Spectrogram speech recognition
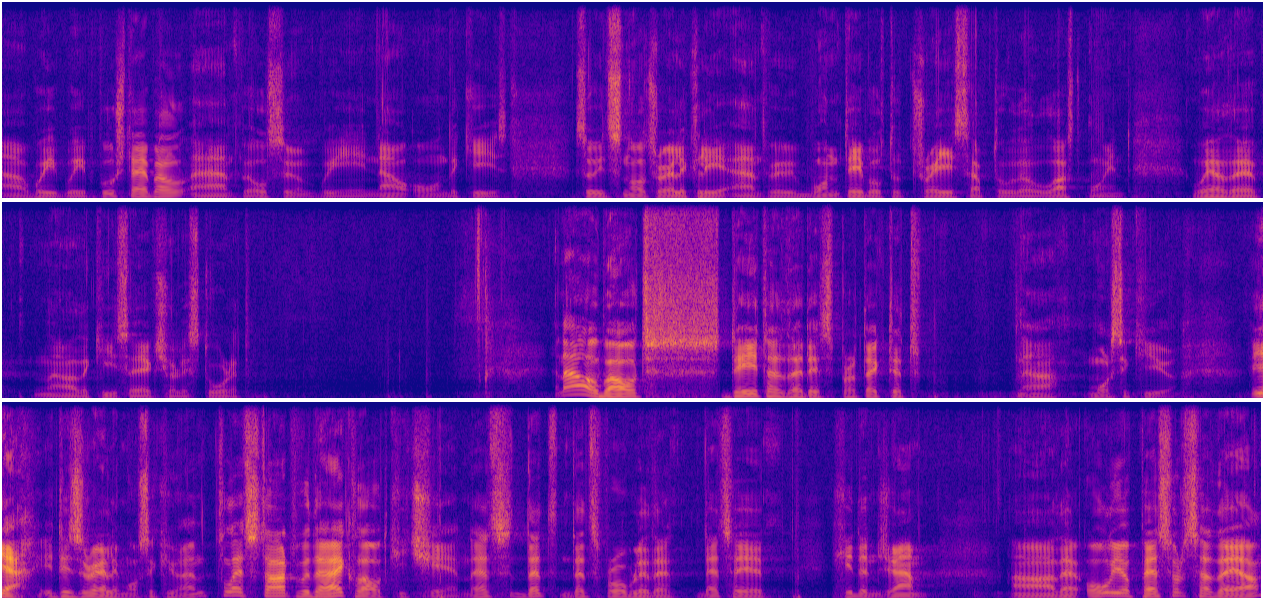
uh, we, we pushed Apple and we also we now own the keys. So it's not really clear and we weren't able to trace up to the last point where the, uh, the keys are actually stored. Now about data that is protected uh, more secure. Yeah, it is really more secure. And let's start with the iCloud keychain. That's, that's, that's probably the, that's a hidden gem. Uh, that all your passwords are there,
